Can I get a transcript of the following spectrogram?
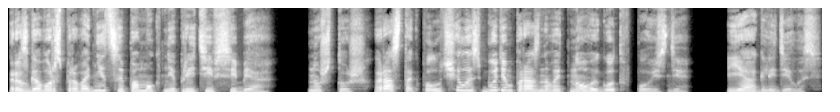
Разговор с проводницей помог мне прийти в себя. Ну что ж, раз так получилось, будем праздновать Новый год в поезде. Я огляделась.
